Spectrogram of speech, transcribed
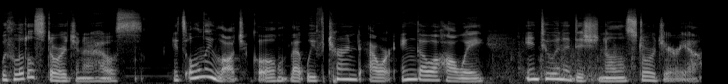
With little storage in our house, it's only logical that we've turned our Engawa hallway into an additional storage area.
